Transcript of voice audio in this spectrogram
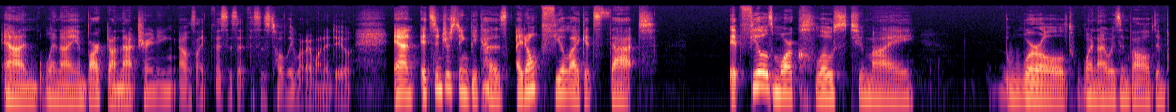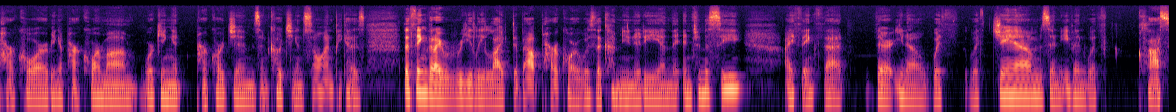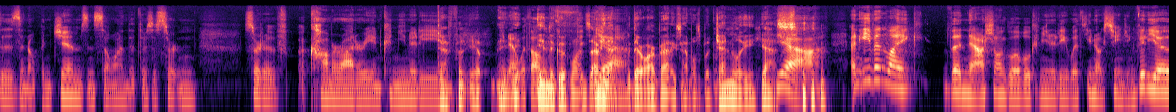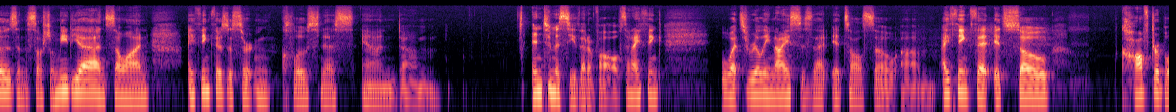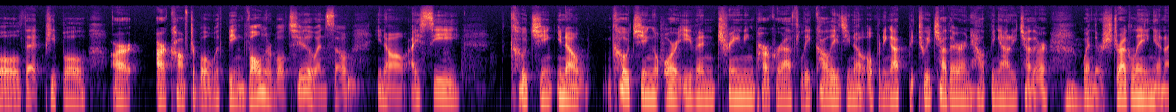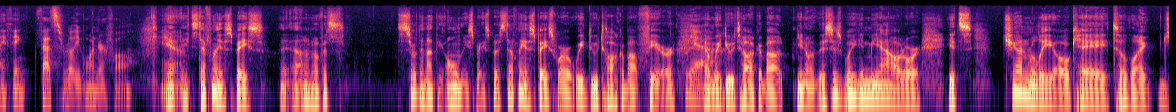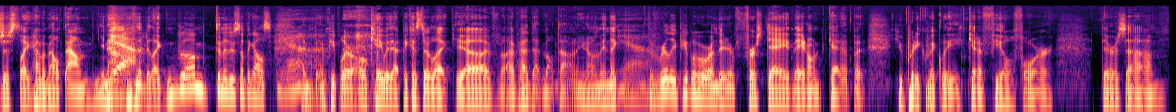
And when I embarked on that training, I was like, this is it. This is totally what I want to do. And it's interesting because I don't feel like it's that, it feels more close to my world when I was involved in parkour, being a parkour mom, working at parkour gyms and coaching and so on. Because the thing that I really liked about parkour was the community and the intimacy. I think that there, you know, with with jams and even with classes and open gyms and so on, that there's a certain sort of a camaraderie and community. Definitely. Yep. You know, with all in the, the- good ones. I mean, there are bad examples, but generally, yes. Yeah. and even like the national and global community with, you know, exchanging videos and the social media and so on, I think there's a certain closeness and um, intimacy that evolves. And I think what's really nice is that it's also, um, I think that it's so comfortable that people are are comfortable with being vulnerable too and so you know i see coaching you know coaching or even training parkour athlete colleagues you know opening up to each other and helping out each other hmm. when they're struggling and i think that's really wonderful Yeah, it's definitely a space. I I don't know if it's certainly not the only space, but it's definitely a space where we do talk about fear. Yeah. And we do talk about, you know, this is wigging me out, or it's generally okay to like just like have a meltdown, you know, Yeah. and be like, I'm gonna do something else. Yeah. And, and people are okay with that because they're like, yeah, I've I've had that meltdown. You know, I mean, like Yeah. the really people who are on their first day, they don't get it, but you pretty quickly get a feel for there's um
